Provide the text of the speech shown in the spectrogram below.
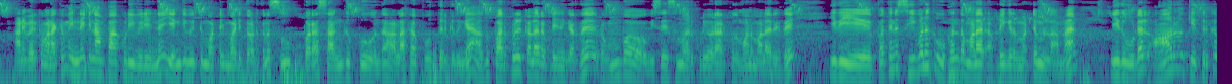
அனைவருக்கும் வணக்கம். இன்றைக்கி நான் பார்க்கக்கூடிய வீடியோன்னா எங்கள் வீட்டு மொட்டை மாடி தோட்டத்தில் சூப்பராக சங்குப்பூ வந்து அழகாக பூத்துருக்குதுங்க. அது பர்பிள் கலர் அப்படிங்கிறது ரொம்ப விசேஷமாக இருக்கக்கூடிய ஒரு அற்புதமான மலர் இது. இது பார்த்திங்கன்னா சிவனுக்கு உகந்த மலர் அப்படிங்கிறது மட்டும் இல்லாமல் இது உடல் ஆரோக்கியத்திற்கு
